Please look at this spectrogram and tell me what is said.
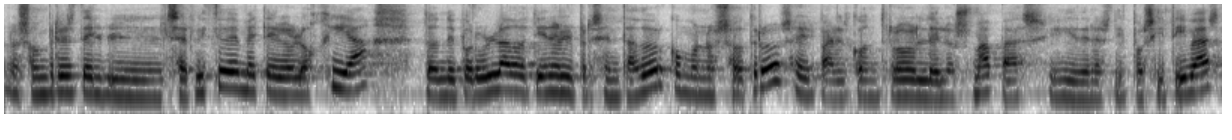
los hombres del servicio de meteorología, donde por un lado tienen el presentador como nosotros, eh, para el control de los mapas y de las diapositivas,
